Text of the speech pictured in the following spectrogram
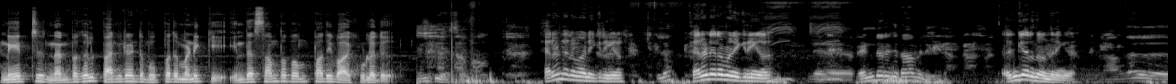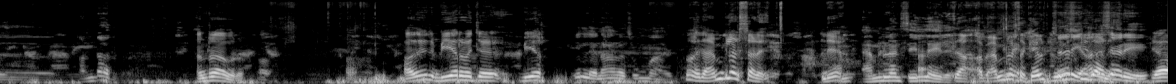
நேற்று நண்பகல் பன்னிரண்டு முப்பது மணிக்கு இந்த சம்பவம் பதிவாகியுள்ளது. எங்கே இருந்து வந்தீங்க? அன்றாபுரம். அதே பியர் வச்ச பியர் இல்லை நாங்கள் சும்மா ஓ இது ஆம்புலன்ஸ் தானே? ஆம்புலன்ஸ் இல்லை இது. ஆம்புலன்ஸ் ஹெல்ப் சரி சரி. யா.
